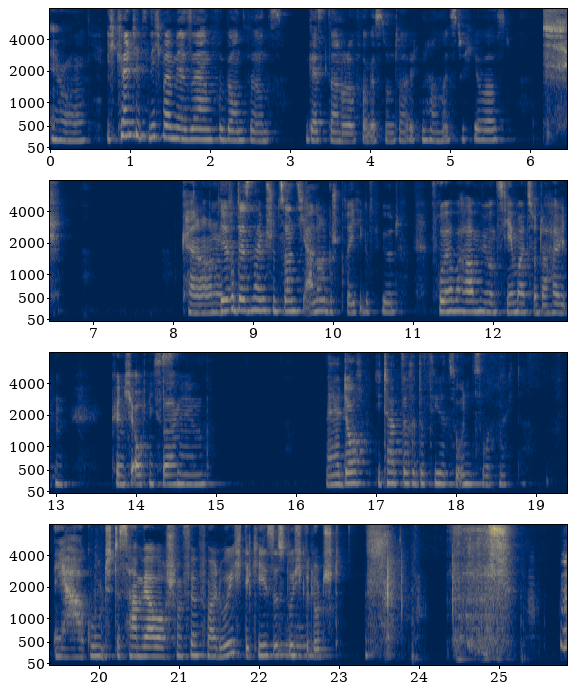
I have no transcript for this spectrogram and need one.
Ja. Ich könnte jetzt nicht mal mehr sagen, worüber uns wir uns gestern oder vorgestern unterhalten haben, als du hier warst. Keine Ahnung. Währenddessen habe ich schon 20 andere Gespräche geführt. Früher haben wir uns jemals unterhalten. Könnte ich auch nicht sagen. Same. Naja, doch, die Tatsache, dass sie jetzt zur Uni zurück möchte. Ja, gut, das haben wir aber auch schon fünfmal durch. Der Käse ist oh. durchgelutscht. Deine.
